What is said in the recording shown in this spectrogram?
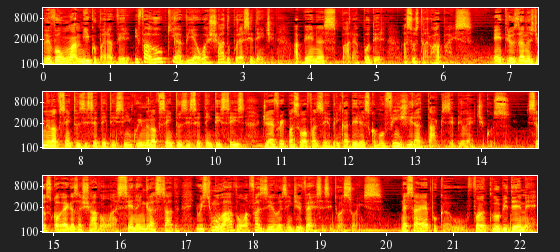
levou um amigo para ver e falou que havia o achado por acidente, apenas para poder assustar o rapaz. Entre os anos de 1975 e 1976, Jeffrey passou a fazer brincadeiras como fingir ataques epiléticos. Seus colegas achavam a cena engraçada e o estimulavam a fazê-las em diversas situações. Nessa época, o fã-clube Demer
